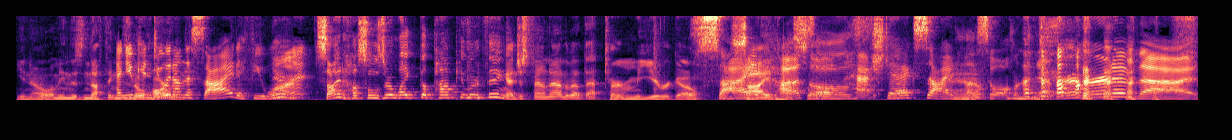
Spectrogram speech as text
You know, I mean, there's nothing. And there's you no can do it on the side if you Yeah. want. Side hustles are like the popular thing. I just found out about that term a year ago. Side, hustle. hustle. Hashtag side Yeah. hustle. Never heard of that.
